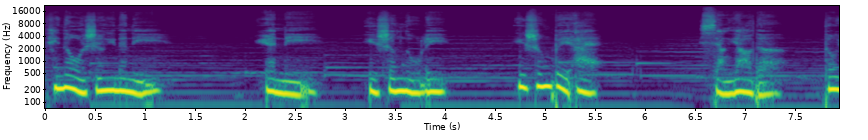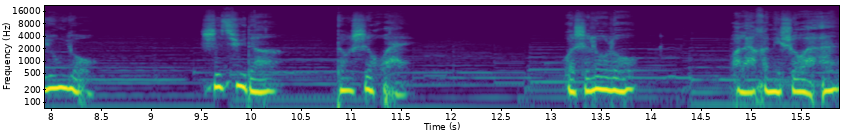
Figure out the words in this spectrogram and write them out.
听到我声音的你，愿你一生努力，一生被爱。想要的都拥有，失去的都释怀。我是露露，我来和你说晚安。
